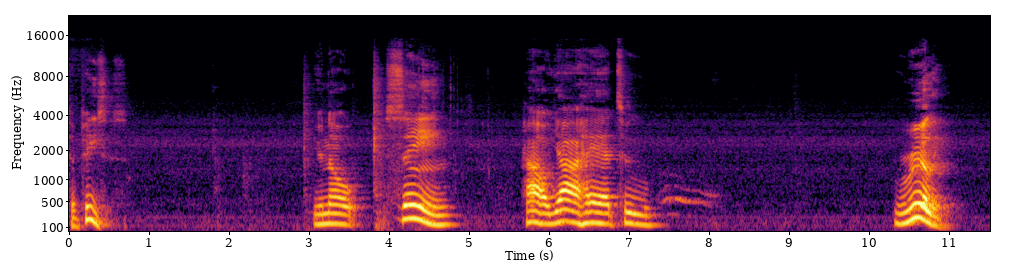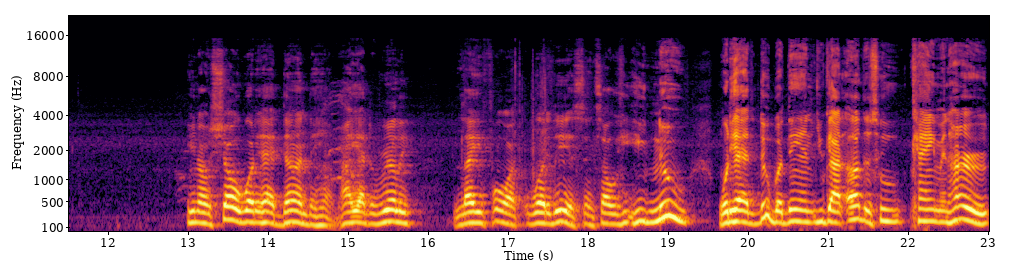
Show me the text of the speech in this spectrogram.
to pieces. You know, seeing how y'all had to really, you know, show what it had done to him. How he had to really lay forth what it is. And so he, he knew what he had to do, but then you got others who came and heard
